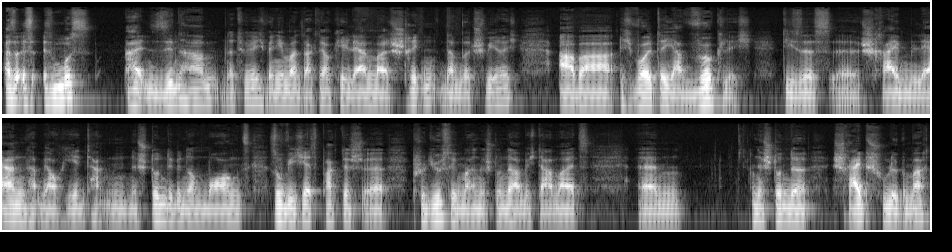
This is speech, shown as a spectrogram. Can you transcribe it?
also es, es muss halt einen Sinn haben, natürlich. Wenn jemand sagt, ja, okay, lern mal stricken, dann wird es schwierig. Aber ich wollte ja wirklich dieses äh, Schreiben lernen, habe mir auch jeden Tag eine Stunde genommen morgens, so wie ich jetzt praktisch äh, Producing mache, eine Stunde habe ich damals ähm, eine Stunde Schreibschule gemacht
